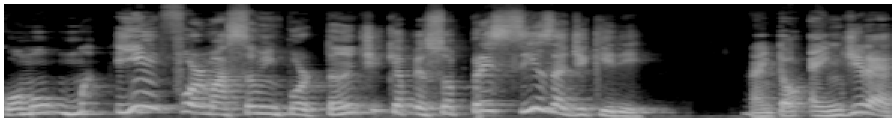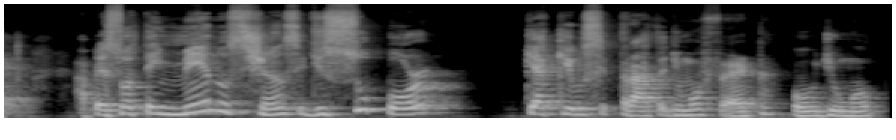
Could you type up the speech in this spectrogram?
como uma informação importante que a pessoa precisa adquirir. Né? Então é indireto. A pessoa tem menos chance de supor que aquilo se trata de uma oferta ou de uma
